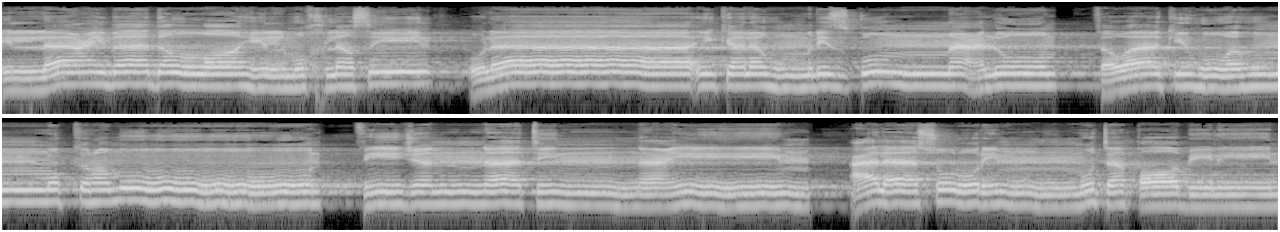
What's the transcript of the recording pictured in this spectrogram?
إلا عباد الله المخلصين. أولئك لهم رزق معلوم فواكه وهم مكرمون. في جنات النعيم. على سرر متقابلين.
